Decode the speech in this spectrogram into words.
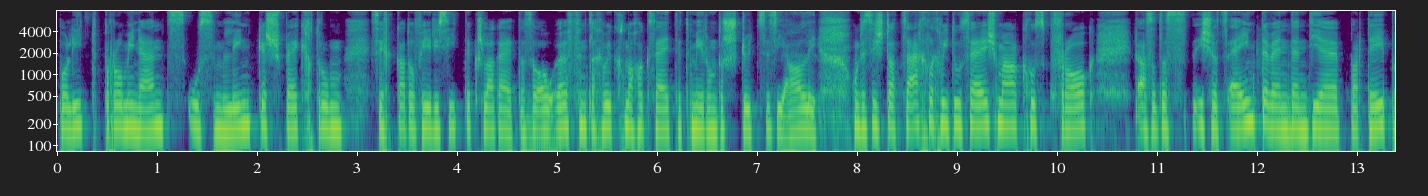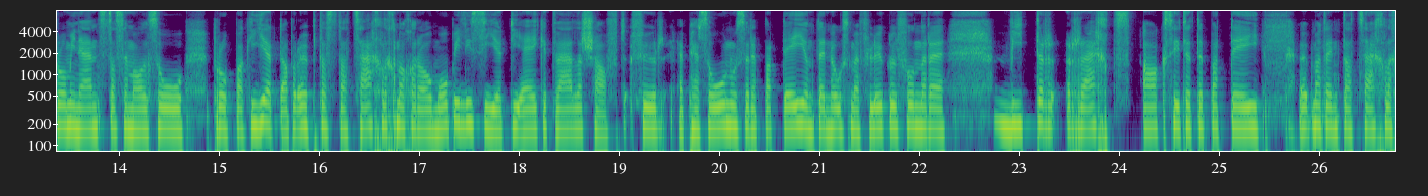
Politprominenz aus dem linken Spektrum sich gerade auf ihre Seite geschlagen hat. Also auch öffentlich wirklich nachher gesagt hat, wir unterstützen sie alle. Und es ist tatsächlich, wie du sagst, Markus, die Frage, also das ist ja das eine, wenn dann die Parteiprominenz das einmal so propagiert, aber ob das tatsächlich nachher auch mobilisiert, die eigene Wählerschaft für eine Person aus einer Partei und dann aus einem Flügel von einer weiter rechts angesiedelten Partei, ob man dann tatsächlich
